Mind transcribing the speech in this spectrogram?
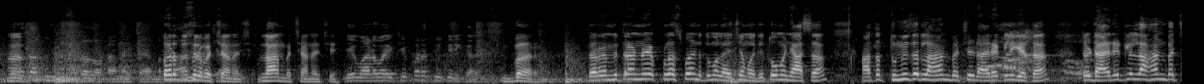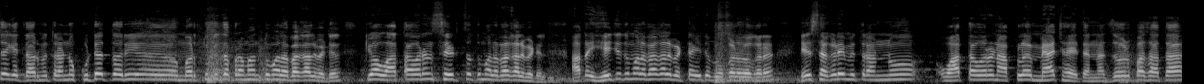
परत अजून दुसरा लॉट आणायचा आहे आम्हाला. परत दुसरे बच्चे आणायचे लहान बच्चे आणायचे. ते वाढवायचे परत विक्री करायची. बरं. तर मित्रांनो एक प्लस पॉईंट तुम्हाला याच्यामध्ये. तो म्हणजे असा आता तुम्ही जर लहान बच्चे डायरेक्टली घेता तर डायरेक्टली लहान बच्चे घेतल्यावर मित्रांनो कुठेतरी अं, मर्तुकीचं प्रमाण तुम्हाला बघायला भेटेल किंवा वातावरण सेटचं तुम्हाला बघायला भेटेल. आता हे जे तुम्हाला बघायला भेटतं इथे बोकड वगैरे हे सगळे मित्रांनो वातावरण आपलं मॅच आहे त्यांना. जवळपास आता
